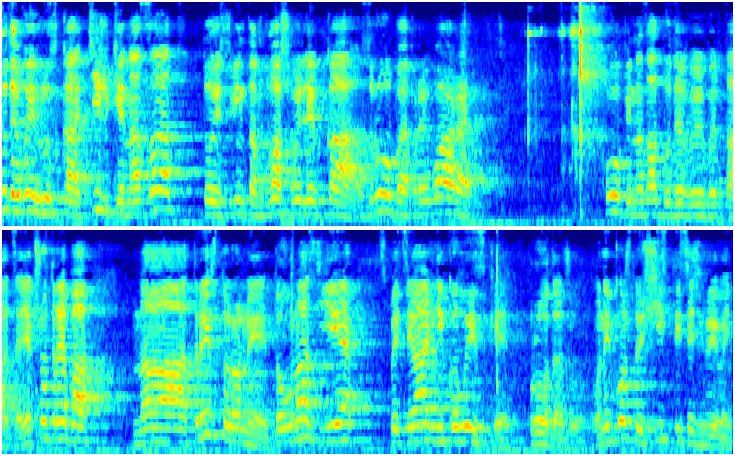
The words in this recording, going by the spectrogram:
буде вигрузка тільки назад. Тобто він там два швелірка зробить, привари. Хоп, і назад буде вивертатися. Якщо треба на три сторони, то у нас є спеціальні колиски в продажу. Вони коштують 6 тисяч гривень.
